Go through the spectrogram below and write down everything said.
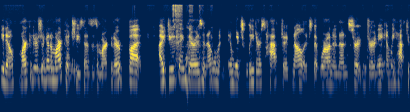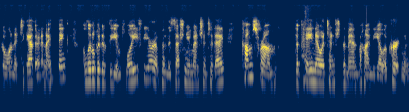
you know, marketers are going to market, she says as a marketer, but I do think there is an element in which leaders have to acknowledge that we're on an uncertain journey and we have to go on it together. And I think a little bit of the employee fear from the session you mentioned today comes from the pay no attention to the man behind the yellow curtain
